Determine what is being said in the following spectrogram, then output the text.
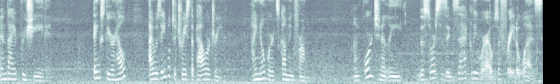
and I appreciate it. Thanks to your help, I was able to trace the power drain. I know where it's coming from. Unfortunately, the source is exactly where I was afraid it was.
